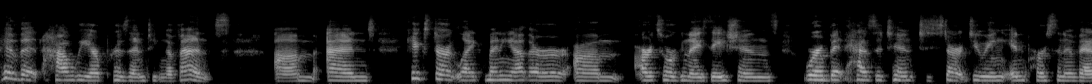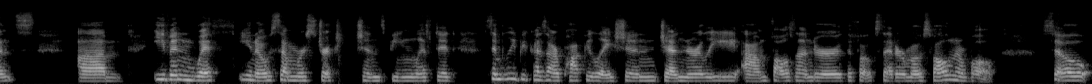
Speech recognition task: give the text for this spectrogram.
pivot how we are presenting events. Um, and Kickstart, like many other um, arts organizations, were a bit hesitant to start doing in-person events, um, even with you know some restrictions being lifted, simply because our population generally um, falls under the folks that are most vulnerable. So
